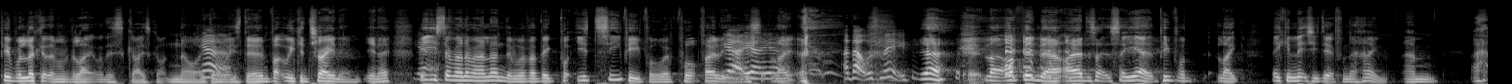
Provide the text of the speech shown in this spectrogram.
People look at them and be like, "Well, this guy's got no idea what he's doing," but we can train him. You know. But you used to run around London with a big. por- You'd see people with portfolios. Yeah, yeah, yeah. Like, and that was me yeah, like I've been there. I had so, so yeah. People like they can literally do it from their home. Um, I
